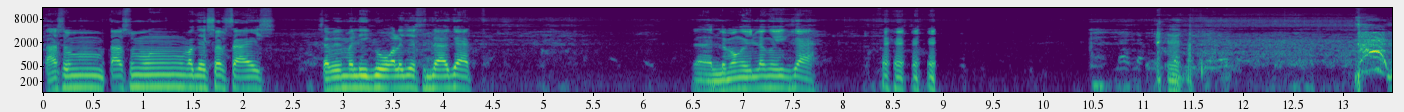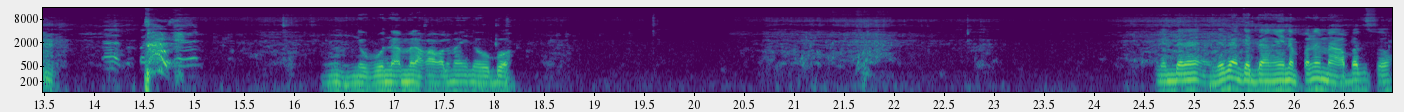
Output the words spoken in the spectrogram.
Tapos, mong- tapos mong mag-exercise, sabi maligo ka lang dyan sa dagat. Lumangoy-langoy ka. Ah. Hmm, inubo naman ako naman inubo. Ganda na, ang ganda, ang ganda ngayon ng panahon mga kabatos, oh.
